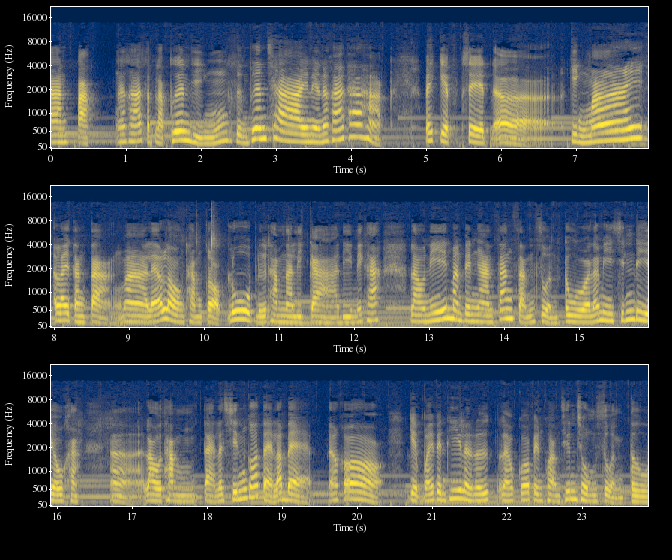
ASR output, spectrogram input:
การปักนะคะสำหรับเพื่อนหญิงส่วนเพื่อนชายเนี่ยนะคะ ถ้าหาก ไปเก็บเศษกิ่งไม้อะไรต่างๆ มาแล้วลองทำกรอบรูปหรือทำนาฬิกาดีไหมคะ เหล่านี้มันเป็นงานสร้างสรรค์ส่วนตัวและมีชิ้นเดียวค่ะเราทำแต่ละชิ้นก็แต่ละแบบ แล้วก็เก็บไว้เป็นที่ระลึก แล้วก็เป็นความชื่นชมส่วนตัว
